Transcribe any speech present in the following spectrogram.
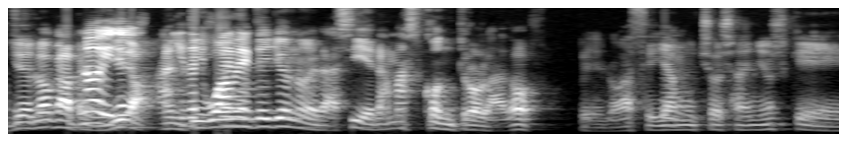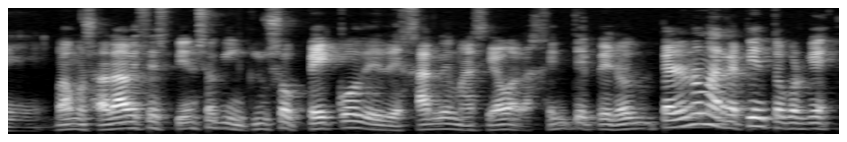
Yo es lo que he aprendido. Antiguamente yo no era así, era más controlador. Pero hace ya muchos años que, vamos, ahora a veces pienso que incluso peco de dejar demasiado a la gente, pero, pero no me arrepiento porque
